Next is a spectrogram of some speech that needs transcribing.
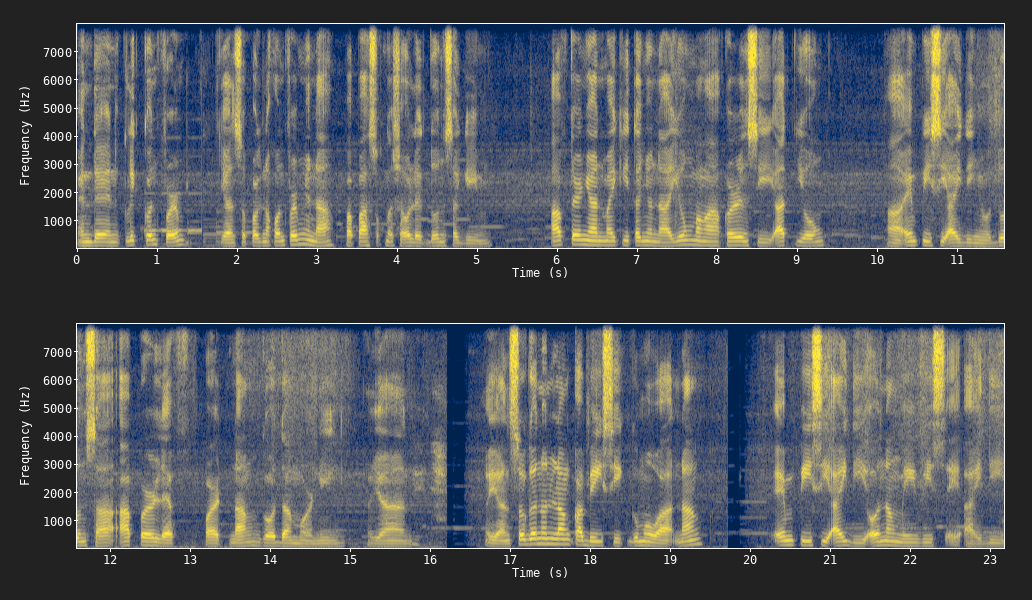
And then click confirm. Yan, so pag na-confirm nyo na, papasok na siya ulit doon sa game. After nyan, makikita nyo na yung mga currency at yung uh, MPC ID nyo dun sa upper left part ng Goda Morning. Ayan. Ayan. So, ganun lang ka-basic gumawa ng MPC ID o ng Mavis ID.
